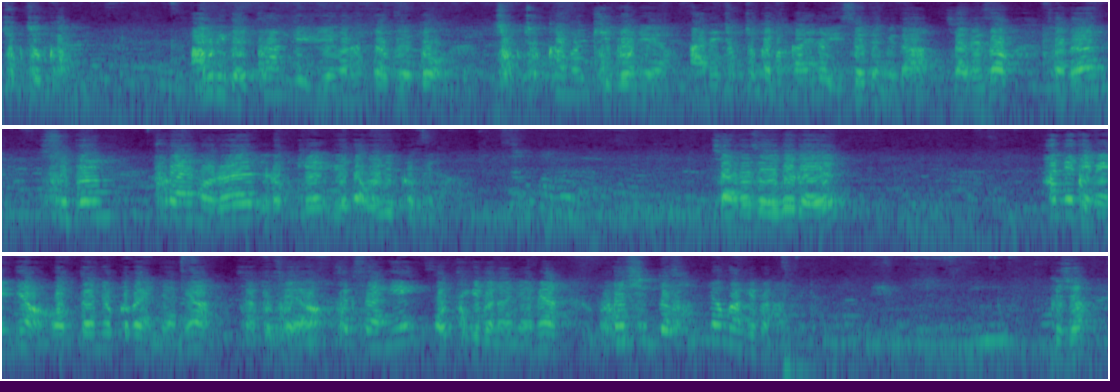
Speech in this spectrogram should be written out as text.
촉촉함. 아무리 매트한 게 유행을 한다고 해도 촉촉함은 기본이에요. 안에 촉촉함은 깔려 있어야 됩니다. 자, 그래서 저는 수분 프라이머를 이렇게 위에다 올릴 겁니다. 자, 그래서 이거를 하게 되면요, 어떤 효과가 있냐면, 자, 보세요. 색상이 어떻게 변하냐면, 훨씬 더 선명하게 변합니다. 그죠?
